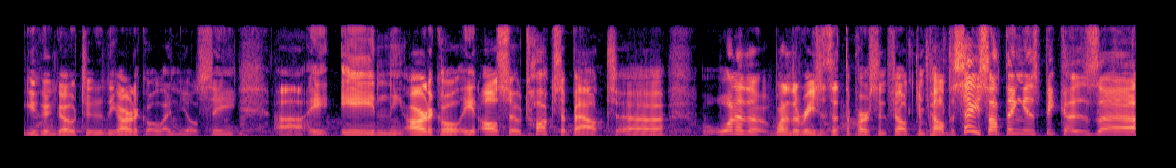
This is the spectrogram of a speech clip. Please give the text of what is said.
you can go to the article and you'll see uh, in the article it also talks about uh, one of the one of the reasons that the person felt compelled to say something is because uh,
